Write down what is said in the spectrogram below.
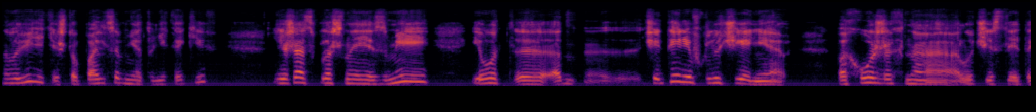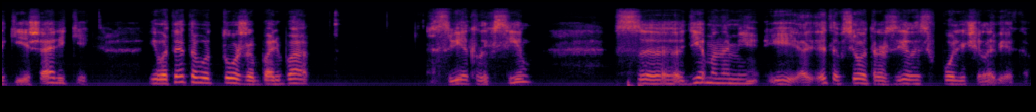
Но вы видите, что пальцев нету никаких. Лежат сплошные змеи. И вот э, э, четыре включения, похожих на лучистые такие шарики. И вот это вот тоже борьба светлых сил – с демонами, и это все отразилось в поле человека.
